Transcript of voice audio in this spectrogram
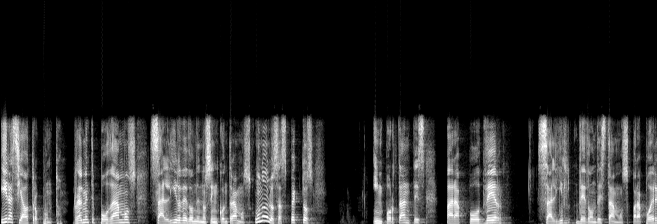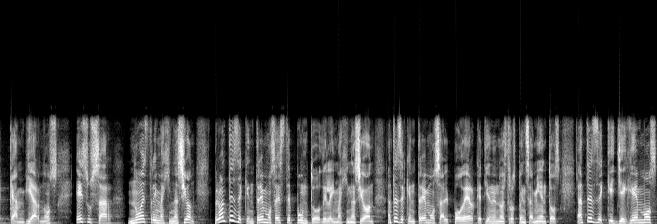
ir hacia otro punto, realmente podamos salir de donde nos encontramos. Uno de los aspectos importantes para poder salir de donde estamos, para poder cambiarnos, es usar nuestra imaginación. Pero antes de que entremos a este punto de la imaginación, antes de que entremos al poder que tienen nuestros pensamientos, antes de que lleguemos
